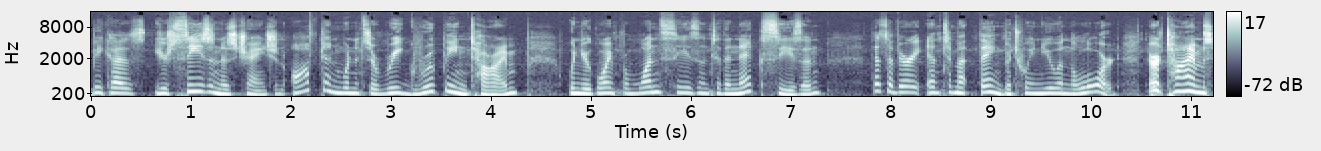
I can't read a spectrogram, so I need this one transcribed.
because your season has changed. And often, when it's a regrouping time, when you're going from one season to the next season, that's a very intimate thing between you and the Lord. There are times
